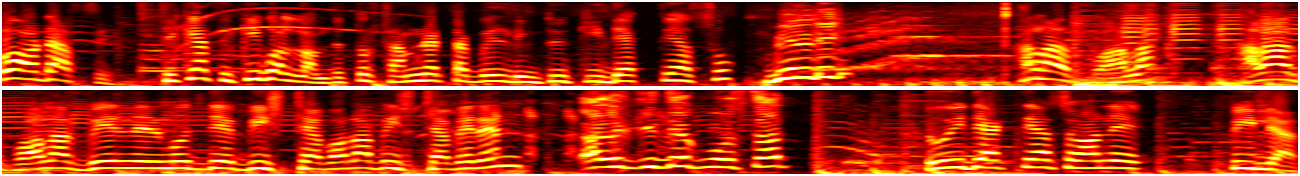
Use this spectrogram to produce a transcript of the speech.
রড আছে। ঠিক আছে? কি বললাম যে তোর সামনে একটা বিল্ডিং তুই কি দেখতে আসো? বিল্ডিং হালার ফলা হালার ফলার বেরেনের মধ্যে বিশটা বড় বিশটা বেরেন। তাহলে কি দেখব ওস্তাদ? তুই দেখতে আসো অনে পিলার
